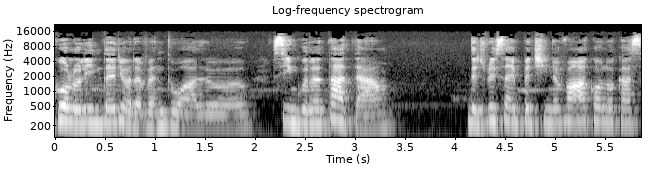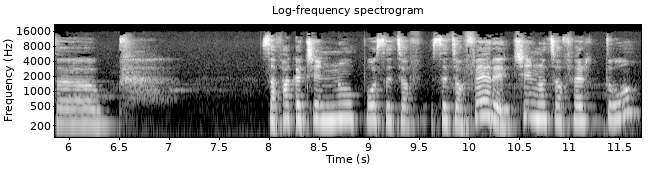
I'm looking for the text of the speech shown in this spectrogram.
golul interior, eventual, uh, singurătatea. Deci vrei să ai pe cineva acolo ca să să facă ce nu poți să-ți, of- să-ți ofere, ce nu-ți oferi tu.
